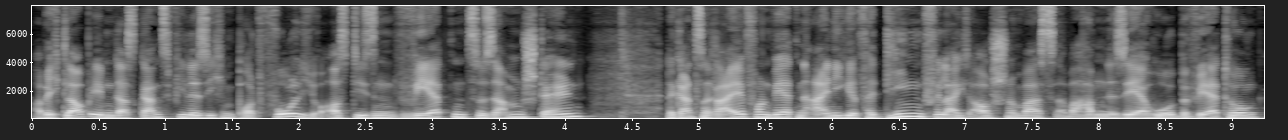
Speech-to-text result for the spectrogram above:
Aber ich glaube eben, dass ganz viele sich ein Portfolio aus diesen Werten zusammenstellen. Eine ganze Reihe von Werten. Einige verdienen vielleicht auch schon was, aber haben eine sehr hohe Bewertung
